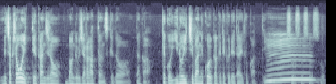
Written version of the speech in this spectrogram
めちゃくちゃ多いっていう感じの番組じゃなかったんですけどなんか結構いの一番に声かけてくれたりとかっていう。そうそうそうそう。だ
